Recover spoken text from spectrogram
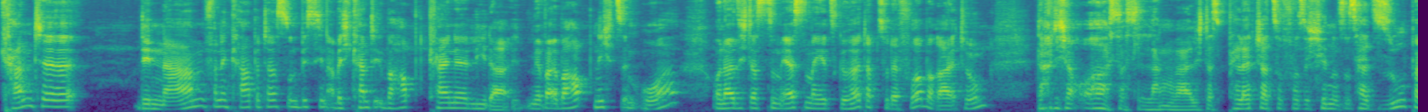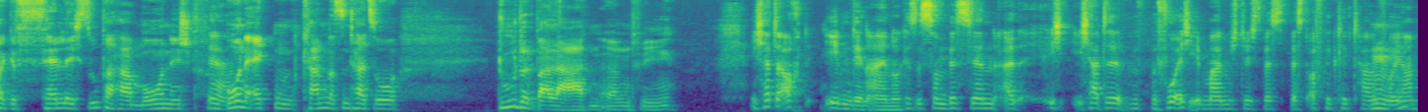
kannte den Namen von den Carpenters so ein bisschen, aber ich kannte überhaupt keine Lieder. Mir war überhaupt nichts im Ohr. Und als ich das zum ersten Mal jetzt gehört habe zu der Vorbereitung, dachte ich ja, oh, ist das langweilig. Das plätschert so vor sich hin und es ist halt super gefällig, super harmonisch, ja. ohne Ecken und Kanten. Das sind halt so Dudelballaden irgendwie. Ich hatte auch eben den Eindruck, es ist so ein bisschen, also ich, ich hatte, bevor ich eben mal mich durchs Best, Best of geklickt habe mhm. vor Jahren,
